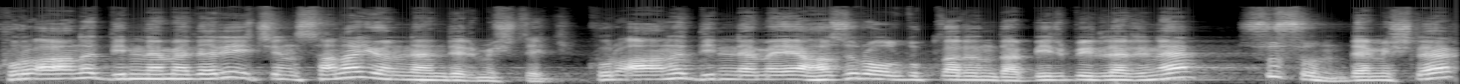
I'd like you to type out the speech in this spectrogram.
Kur'an'ı dinlemeleri için sana yönlendirmiştik. Kur'an'ı dinlemeye hazır olduklarında birbirlerine susun demişler.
